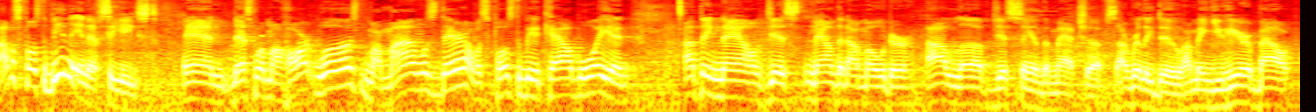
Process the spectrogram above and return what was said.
I was supposed to be in the NFC East, and that's where my heart was. My mind was there. I was supposed to be a Cowboy, and I think now, just now that I'm older, I love just seeing the matchups. I really do. I mean, you hear about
